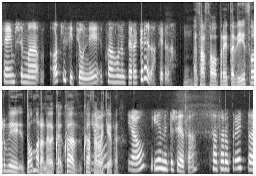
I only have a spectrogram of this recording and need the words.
þeim sem að allir því tjóni, hvað honum ber að greiða fyrir það. Mm. En þarf þá að breyta viðþorfi dómaran eða hvað, hvað, hvað já, þarf að gera? Já, ég myndi segja það. Það þarf að breyta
